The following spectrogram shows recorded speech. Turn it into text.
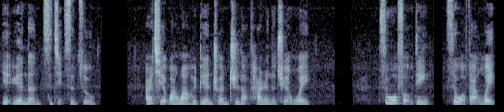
也越能自给自足，而且往往会变成指导他人的权威。自我否定。自我防卫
